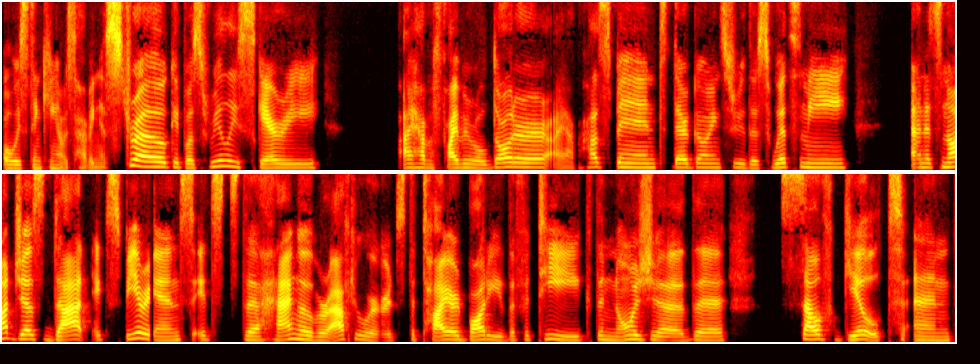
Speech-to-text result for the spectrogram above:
always thinking I was having a stroke. It was really scary. I have a five year old daughter. I have a husband. They're going through this with me. And it's not just that experience, it's the hangover afterwards, the tired body, the fatigue, the nausea, the self guilt and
